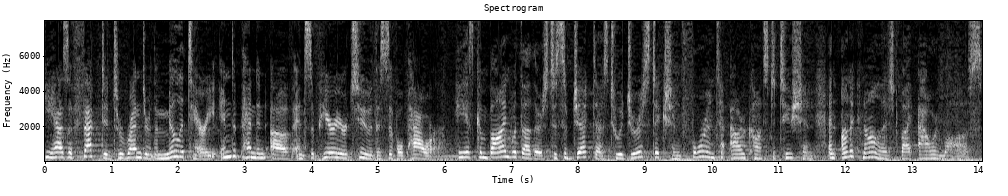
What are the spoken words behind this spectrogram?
He has affected to render the military independent of and superior to the civil power. He has combined with others to subject us to a jurisdiction foreign to our Constitution and unacknowledged by our laws,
